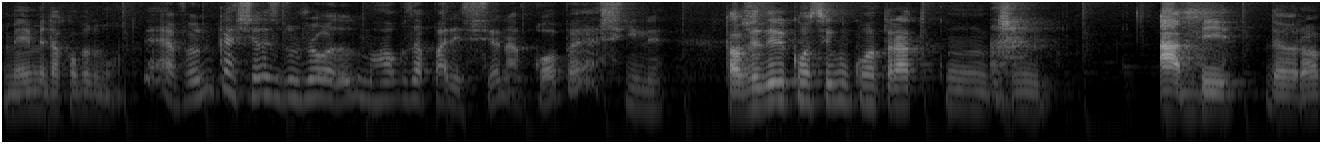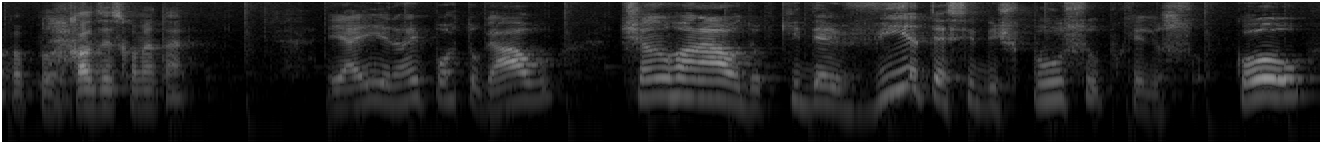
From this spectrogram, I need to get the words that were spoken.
meme da Copa do Mundo. É, foi a única chance de um jogador do Marrocos aparecer na Copa é assim, né? Talvez ele consiga um contrato com um time AB da Europa por causa desse comentário. E aí, Irã e Portugal. Cristiano Ronaldo, que devia ter sido expulso, porque ele socou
